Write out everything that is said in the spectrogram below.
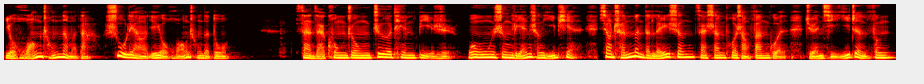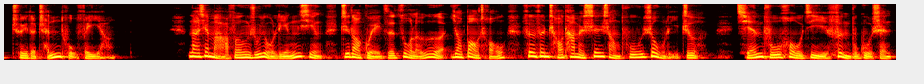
有蝗虫那么大，数量也有蝗虫的多，散在空中遮天蔽日，嗡嗡声连成一片，像沉闷的雷声在山坡上翻滚，卷起一阵风，吹得尘土飞扬。那些马蜂如有灵性，知道鬼子做了恶要报仇，纷纷朝他们身上扑，肉里蛰。前仆后继，奋不顾身。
